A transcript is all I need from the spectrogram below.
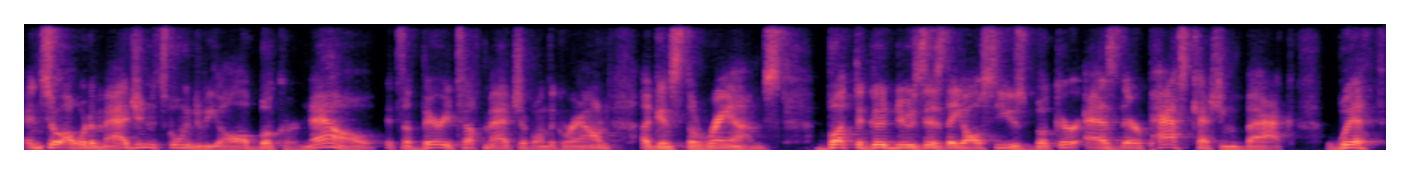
And so I would imagine it's going to be all Booker. Now it's a very tough matchup on the ground against the Rams. But the good news is they also use Booker as their pass catching back with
